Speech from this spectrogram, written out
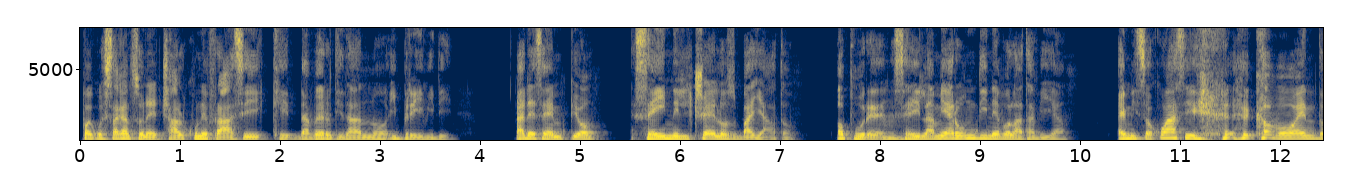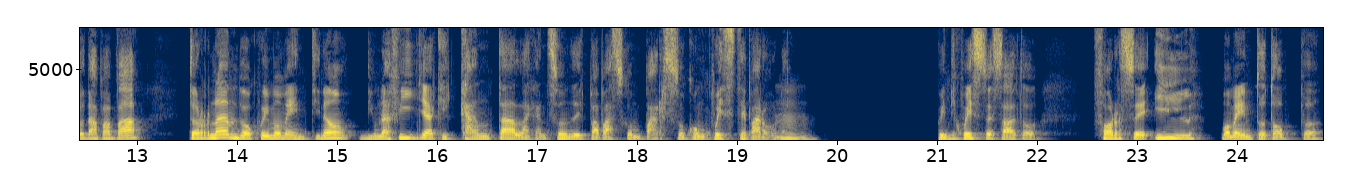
Poi questa canzone ha alcune frasi che davvero ti danno i brividi. Ad esempio, sei nel cielo sbagliato. Oppure mm. sei la mia rondine volata via. E mi sto quasi commuovendo da papà tornando a quei momenti, no? Di una figlia che canta la canzone del papà scomparso con queste parole. Mm. Quindi questo è stato forse il momento top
